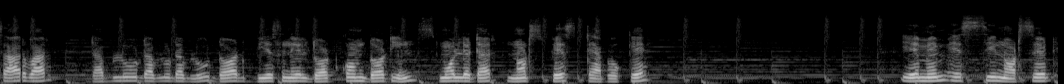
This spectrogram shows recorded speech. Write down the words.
सार बार www.bsnl.com.in small letter not space tap OK MMSC NotSet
